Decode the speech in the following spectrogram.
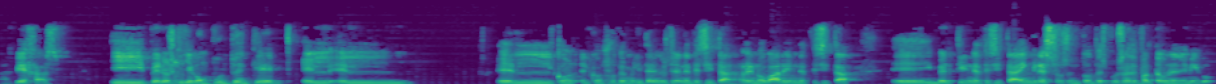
las viejas, y, pero es que llega un punto en que el, el consorcio militar industrial necesita renovar y necesita eh, invertir, necesita ingresos, entonces pues hace falta un enemigo.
